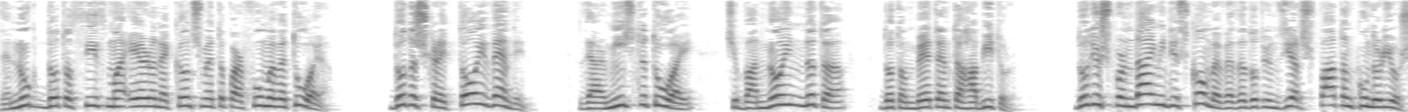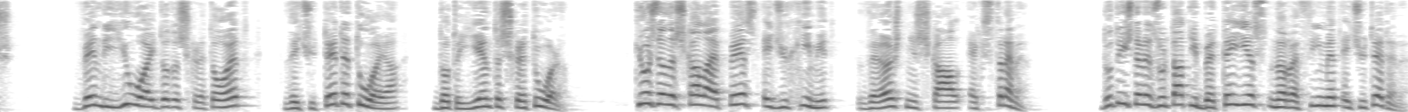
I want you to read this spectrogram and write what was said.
dhe nuk do të thith më erën e këndshme të parfumeve tuaja. Do të shkretoj vendin dhe armiqtë tuaj që banojnë në të do të mbeten të habitur. Do t'ju shpërndaj midis kombeve dhe do t'ju nxjerr shpatën kundër jush. Vendi juaj do të shkretohet dhe qytetet tuaja do të jenë të shkretuara. Kjo është edhe shkalla e pestë e gjykimit dhe është një shkallë ekstreme. Do të ishte rezultat i betejës në rrethimet e qyteteve.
